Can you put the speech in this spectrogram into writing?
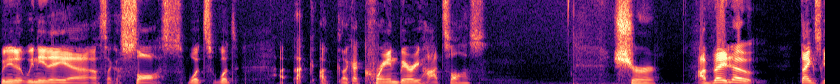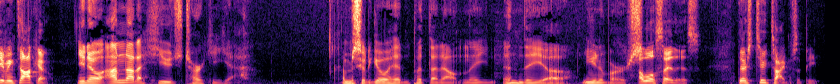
We need a, we need a, uh, it's like a sauce. What's, what's, a, a, like a cranberry hot sauce? Sure. I've made You know, Thanksgiving taco. you know, I'm not a huge turkey guy. I'm just going to go ahead and put that out in the in the uh, universe. I will say this: there's two types of people.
